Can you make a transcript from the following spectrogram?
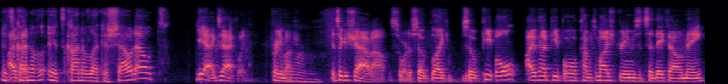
it's I've kind had- of it's kind of like a shout out. Yeah, exactly. Pretty much. Mm. It's like a shout out, sort of. So like so people I've had people come to my streams that said they found me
